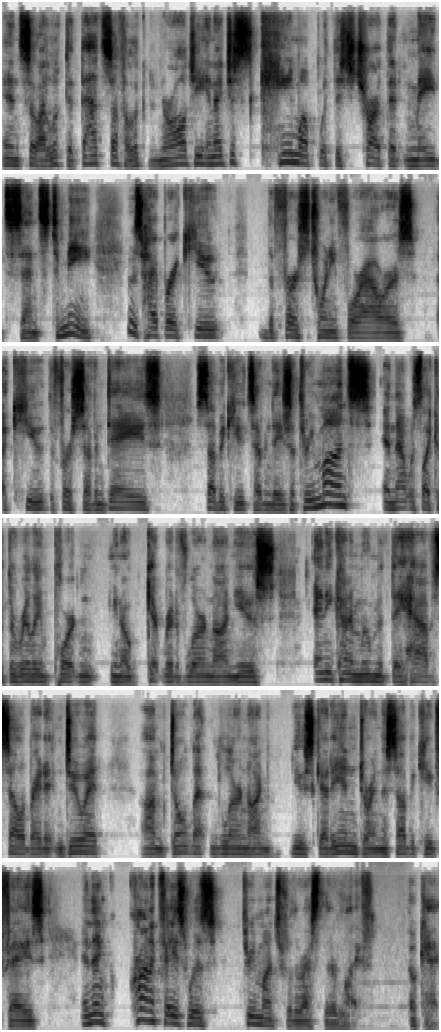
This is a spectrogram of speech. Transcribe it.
And so I looked at that stuff, I looked at neurology, and I just came up with this chart that made sense to me. It was hyperacute the first 24 hours, acute the first seven days, subacute seven days to three months. And that was like the really important, you know, get rid of learn non use. Any kind of movement they have, celebrate it and do it. Um, don't let learn non use get in during the subacute phase. And then chronic phase was three months for the rest of their life. Okay.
